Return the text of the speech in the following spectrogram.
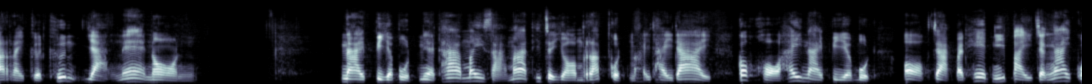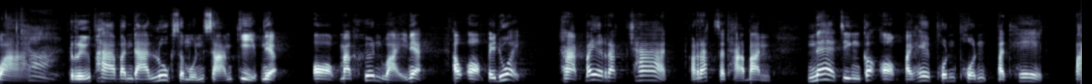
อะไรเกิดขึ้นอย่างแน่นอนนายปียบุตรเนี่ยถ้าไม่สามารถที่จะยอมรับกฎหมายไทยได้ ก็ขอให้นายปียบุตร ออกจากประเทศนี้ไปจะง่ายกว่าค่ะหรือพาบรรดาลูกสมุนสามกีบเนี่ยออกมาเคลื่อนไหวเนี่ยเอาออกไปด้วย หากไม่รักชาติรักสถาบัน แน่จริงก็ออกไปให้พ้นพ้นประเทศไป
